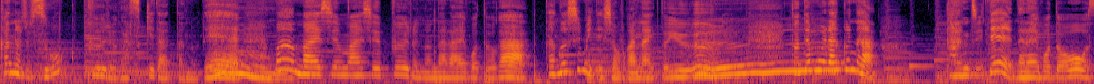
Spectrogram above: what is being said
彼女すごくプールが好きだったので、うん。まあ毎週毎週プールの習い事が楽しみでしょうがないという、とても楽な感じで習い事をさ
